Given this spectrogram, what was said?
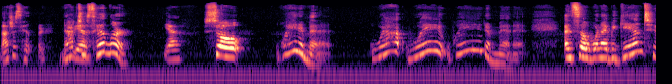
Not just Hitler. not Yeah. just Hitler. Yeah. So, wait a minute. Wait, wait, wait a minute. And so when I began to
